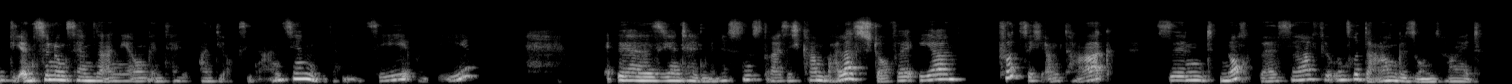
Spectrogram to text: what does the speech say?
Die entzündungshemmende Ernährung enthält Antioxidantien, Vitamin C und B. Äh, sie enthält mindestens 30 Gramm Ballaststoffe, eher 40 am Tag sind noch besser für unsere Darmgesundheit.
